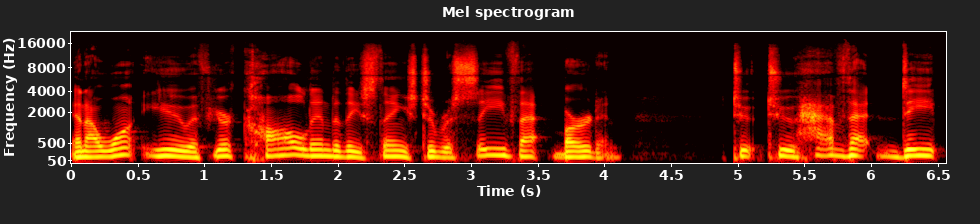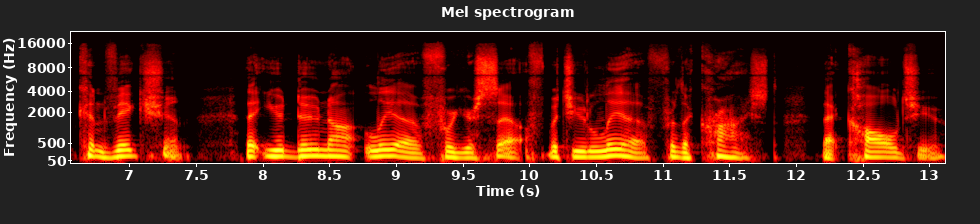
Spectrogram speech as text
And I want you, if you're called into these things, to receive that burden, to, to have that deep conviction that you do not live for yourself, but you live for the Christ that called you.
